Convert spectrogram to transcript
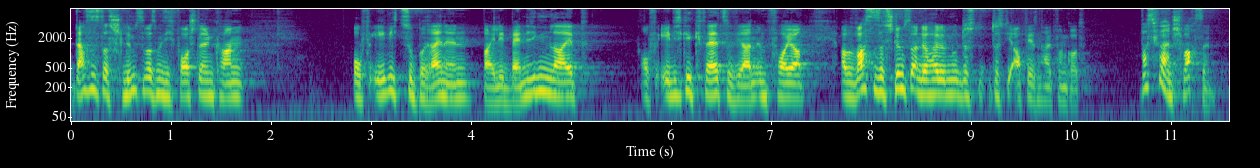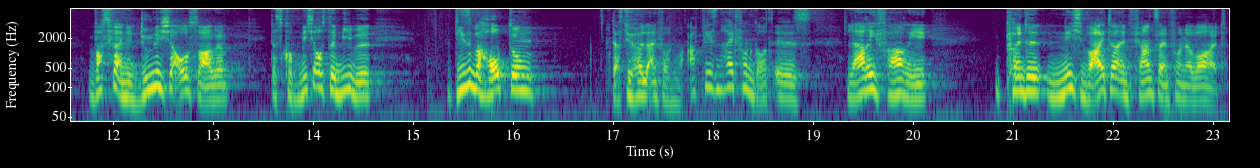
Das ist das Schlimmste, was man sich vorstellen kann, auf ewig zu brennen, bei lebendigem Leib, auf ewig gequält zu werden im Feuer. Aber was ist das Schlimmste an der Hölle? Nur das, das die Abwesenheit von Gott. Was für ein Schwachsinn. Was für eine dümmliche Aussage. Das kommt nicht aus der Bibel. Diese Behauptung, dass die Hölle einfach nur Abwesenheit von Gott ist, Larifari, könnte nicht weiter entfernt sein von der Wahrheit.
